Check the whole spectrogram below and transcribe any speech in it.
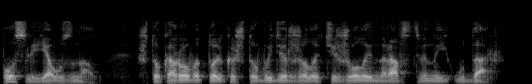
После я узнал, что корова только что выдержала тяжелый нравственный удар.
